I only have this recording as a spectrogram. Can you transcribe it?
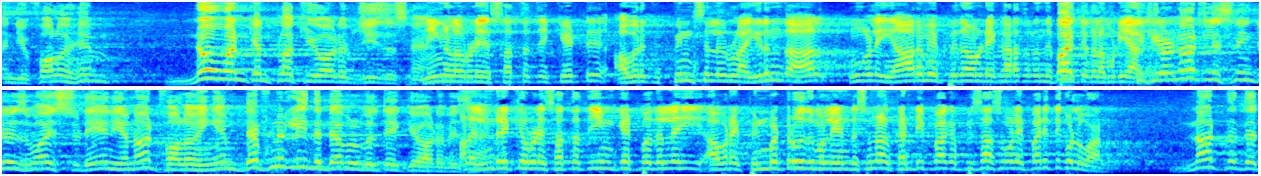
and you follow him, no one can pluck you out of Jesus' hand. நீங்கள் அவருடைய சத்தத்தை கேட்டு அவருக்கு பின் செல்லுகளா இருந்தால் உங்களை யாருமே பிதாவுடைய கரத்திலிருந்து But பறித்துக் கொள்ள if முடியாது you're not listening to his voice today and you're not following him, definitely the devil will take you out of his ஆனால். இன்றைக்கு அவருடைய சத்தத்தையும் கேட்பதில்லை அவரை பின்பற்றுவதும் இல்லை என்று சொன்னால் கண்டிப்பாக பிசாசு உங்களை பறித்துக் கொள்வான் Not that the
